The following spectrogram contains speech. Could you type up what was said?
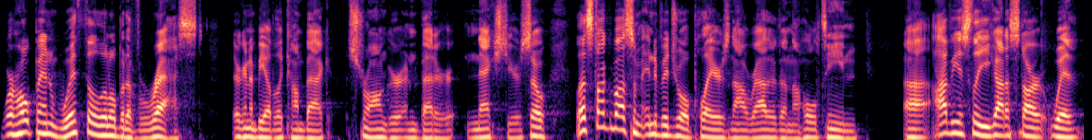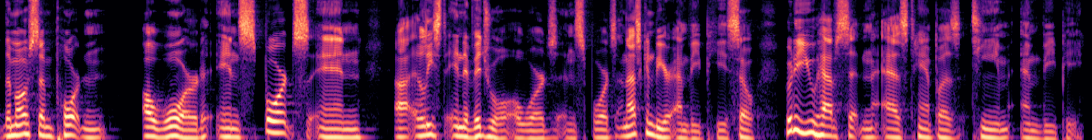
we're hoping with a little bit of rest, they're going to be able to come back stronger and better next year. So let's talk about some individual players now rather than the whole team. Uh, obviously, you got to start with the most important award in sports, in uh, at least individual awards in sports, and that's going to be your MVP. So, who do you have sitting as Tampa's team MVP?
